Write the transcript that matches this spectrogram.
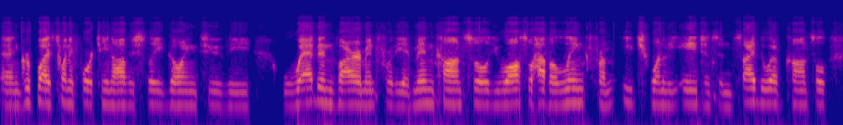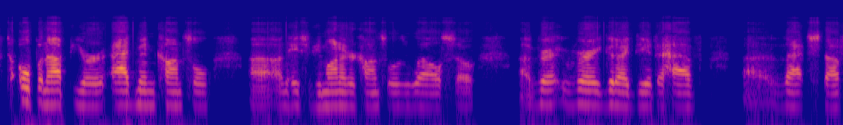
And GroupWise 2014, obviously, going to the web environment for the admin console. You also have a link from each one of the agents inside the web console to open up your admin console uh, on the HTTP monitor console as well. So a uh, very, very good idea to have uh, that stuff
